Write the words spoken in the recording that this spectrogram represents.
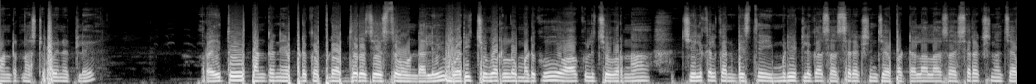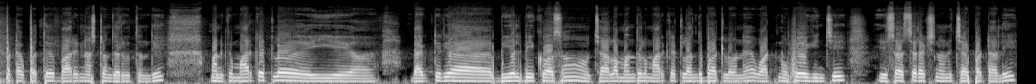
పంట నష్టపోయినట్లే. రైతు పంటని ఎప్పటికప్పుడు అబ్జర్వ్ చేస్తూ ఉండాలి. వరి చివరిలో మటుకు ఆకులు చివరన చీలికలు కనిపిస్తే ఇమ్మీడియట్గా సస్యరక్షణ చేపట్టాలి. అలా సస్యరక్షణ చేపట్టకపోతే భారీ నష్టం జరుగుతుంది. మనకి మార్కెట్లో ఈ బ్యాక్టీరియా బిఎల్బి కోసం చాలా మందులు మార్కెట్లో అందుబాటులో ఉన్నాయి. వాటిని ఉపయోగించి ఈ సస్యరక్షణను చేపట్టాలి.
